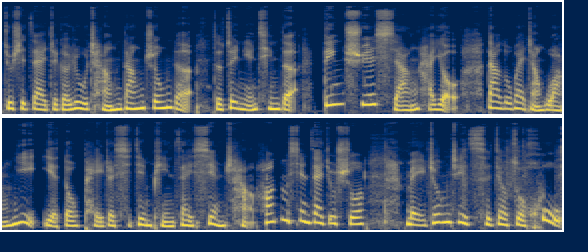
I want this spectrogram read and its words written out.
就是在这个入场当中的这最年轻的丁薛祥，还有大陆外长王毅，也都陪着习近平在现场。好，那么现在就说美中这次叫做护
